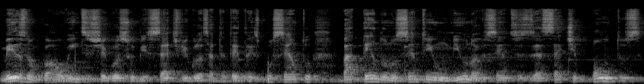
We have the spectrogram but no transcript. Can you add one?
mês no qual o índice chegou a subir 7,73%, batendo nos 101.917 pontos.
